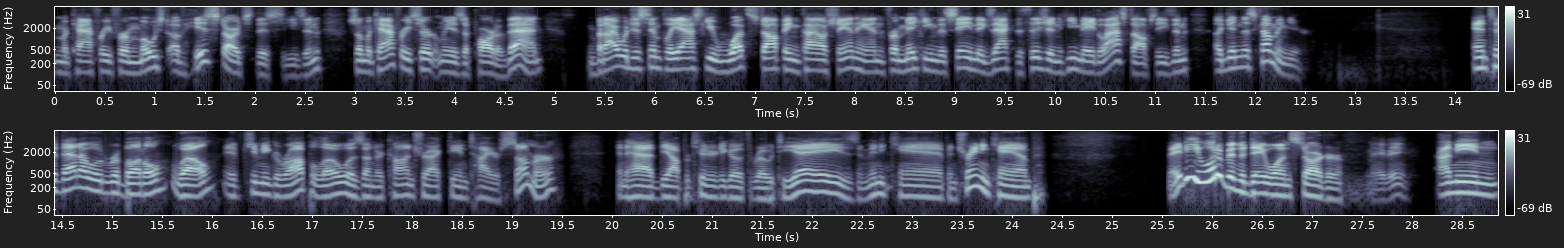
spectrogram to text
McCaffrey for most of his starts this season. So McCaffrey certainly is a part of that. But I would just simply ask you what's stopping Kyle Shanahan from making the same exact decision he made last offseason again this coming year? And to that, I would rebuttal well, if Jimmy Garoppolo was under contract the entire summer and had the opportunity to go through OTAs and minicamp and training camp, maybe he would have been the day one starter. Maybe. I mean,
